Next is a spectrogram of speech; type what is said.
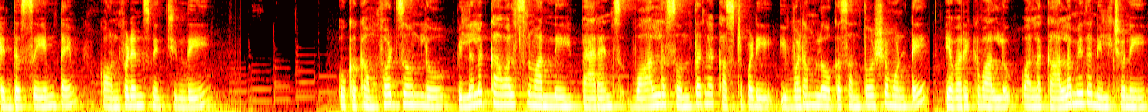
ఎట్ ద సేమ్ టైం కాన్ఫిడెన్స్ని ఇచ్చింది ఒక కంఫర్ట్ జోన్లో పిల్లలకు కావాల్సినవన్నీ పేరెంట్స్ వాళ్ళ సొంతంగా కష్టపడి ఇవ్వడంలో ఒక సంతోషం ఉంటే ఎవరికి వాళ్ళు వాళ్ళ కాళ్ళ మీద నిల్చొని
